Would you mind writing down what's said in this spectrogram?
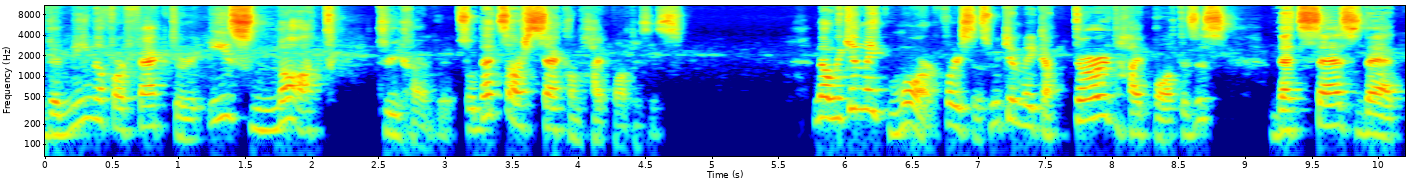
the mean of our factory is not 300. So that's our second hypothesis. Now we can make more. For instance, we can make a third hypothesis that says that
